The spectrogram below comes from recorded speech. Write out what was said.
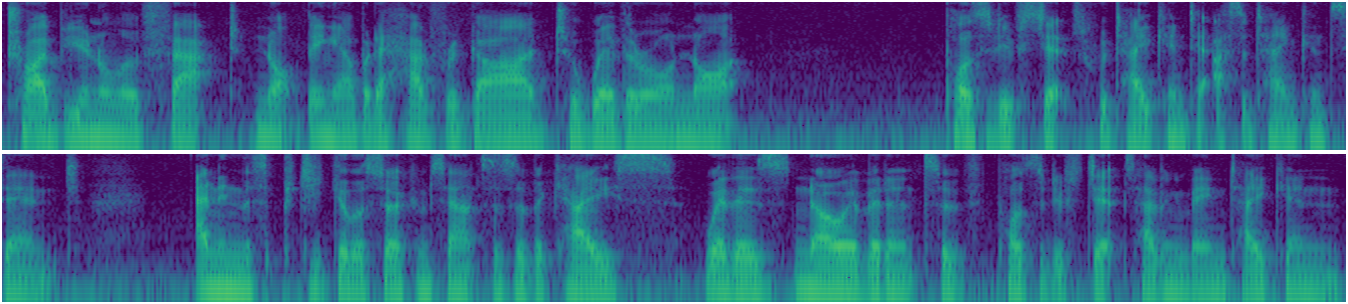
tribunal of fact not being able to have regard to whether or not positive steps were taken to ascertain consent. And in this particular circumstances of a case where there's no evidence of positive steps having been taken,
